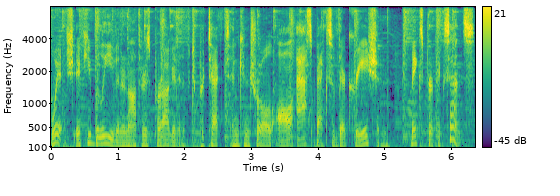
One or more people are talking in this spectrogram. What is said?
which, if you believe in an author's prerogative to protect and control all aspects of their creation, makes perfect sense.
